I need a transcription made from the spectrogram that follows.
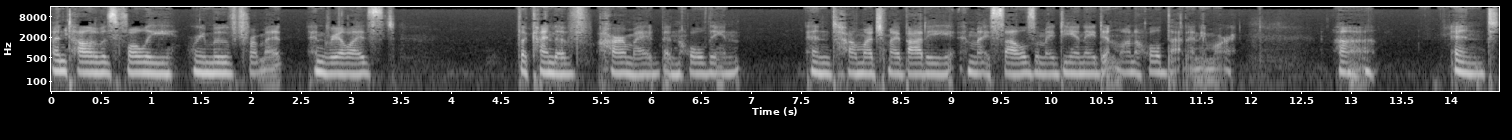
until I was fully removed from it and realized the kind of harm I had been holding and how much my body and my cells and my DNA didn't want to hold that anymore. Uh, and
